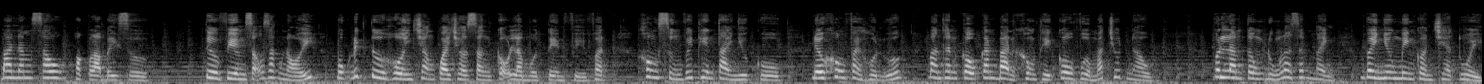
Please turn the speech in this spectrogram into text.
3 năm sau hoặc là bây giờ. Tiêu viêm dõng dạc nói, mục đích từ hồn chẳng quay cho rằng cậu là một tên phế vật, không xứng với thiên tài như cô. Nếu không phải hồn ước, bản thân cậu căn bản không thấy cô vừa mắt chút nào. Vân Lam Tông đúng là rất mạnh, vậy nhưng mình còn trẻ tuổi,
